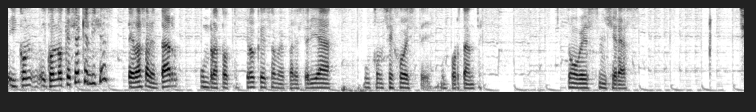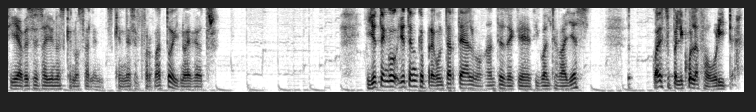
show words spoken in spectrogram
Y con, lo que sea que eliges, te vas a aventar un ratote. Creo que eso me parecería un consejo este, importante. ¿Cómo ves, Mijeras? Sí, a veces hay unas que no salen, es que en ese formato y no hay de otro. Y yo tengo, yo tengo que preguntarte algo antes de que igual te vayas. ¿Cuál es tu película favorita?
